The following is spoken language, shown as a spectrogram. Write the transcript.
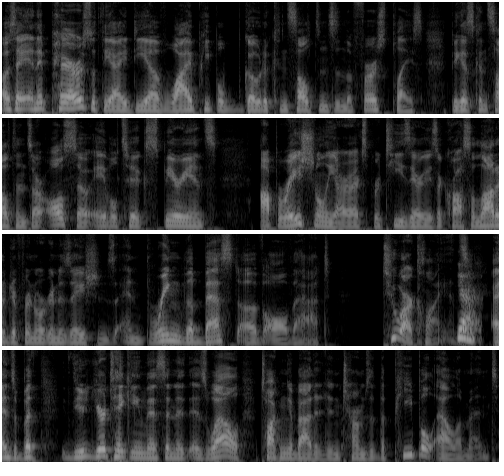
I say, and it pairs with the idea of why people go to consultants in the first place, because consultants are also able to experience operationally our expertise areas across a lot of different organizations and bring the best of all that to our clients. Yeah. And but you're taking this and as well talking about it in terms of the people element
